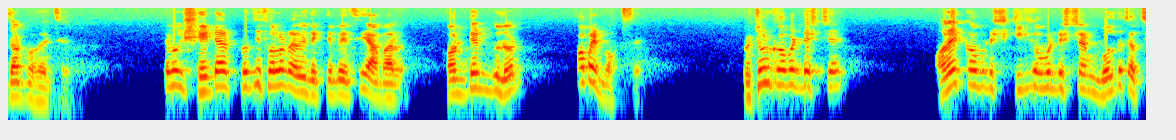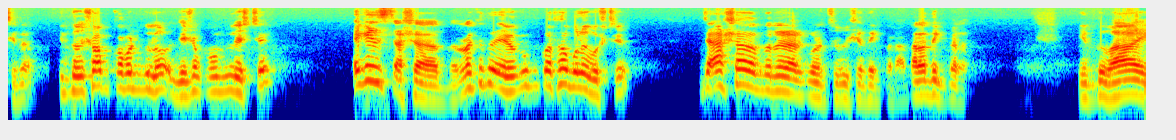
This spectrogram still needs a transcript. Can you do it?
জন্ম হয়েছে। এবং সেটার প্রতিফলন আমি দেখতে পেয়েছি আমার কন্টেন্টগুলোর কমেন্ট বক্সে প্রচুর কমেন্ট এসছে, অনেক কমেন্ট এসছে, কী কী কমেন্ট এসছে আমি বলতে চাচ্ছি না, কিন্তু সব কমেন্টগুলো যেসব কমেন্টগুলো এসছে এগেনস্ট আশা ওরা কিন্তু এরকম কথাও বলে বসছে। যে আশা আন্দোলনের আর কোনো ছবি সে দেখবে না, তারা দেখবে না। কিন্তু ভাই,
